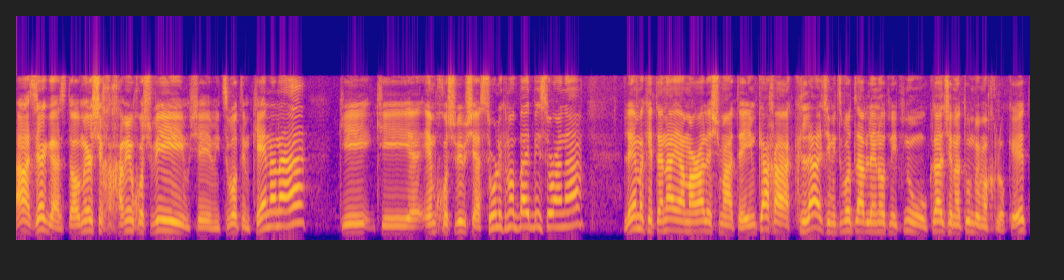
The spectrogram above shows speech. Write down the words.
אה, אז רגע, אז אתה אומר שחכמים חושבים שמצוות הם כן הנאה? כי, כי הם חושבים שאסור לקנות בית באיסור הנאה? למה כתנאי אמרה לשמעתי, אם ככה הכלל שמצוות לאו ליהנות ניתנו הוא כלל שנתון במחלוקת,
